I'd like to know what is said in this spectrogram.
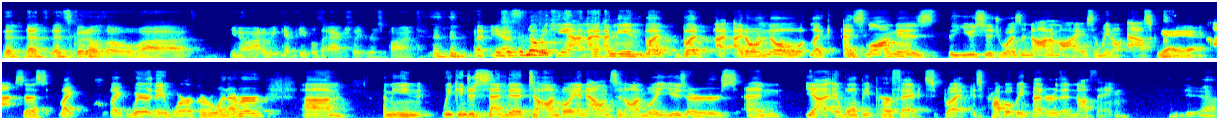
That, that, that's good, although, uh, you know, how do we get people to actually respond? but yeah. No, we can. I, I mean, but but I, I don't know. Like, as long as the usage was anonymized and we don't ask for Yeah, yeah. access, like like where they work or whatever. Um, I mean, we can just send it to Envoy announce and Envoy users, and yeah, it won't be perfect, but it's probably better than nothing. Yeah.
